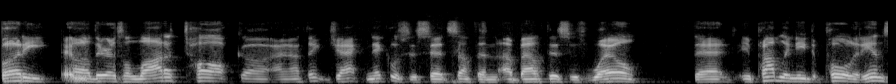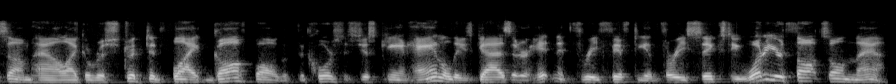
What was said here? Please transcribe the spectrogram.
Buddy, uh, there is a lot of talk, uh, and I think Jack Nicklaus has said something about this as well that you probably need to pull it in somehow, like a restricted flight golf ball that the courses just can't handle these guys that are hitting at 350 and 360. What are your thoughts on that?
